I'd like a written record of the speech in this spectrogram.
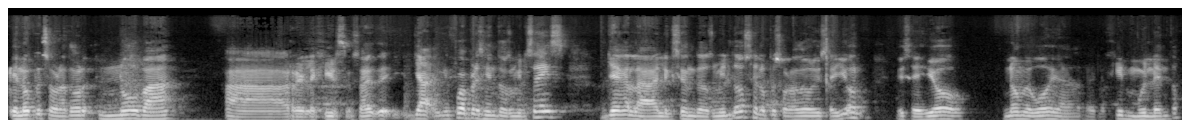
que López Obrador no va a reelegirse, o sea, ya fue presidente en 2006, llega la elección de 2012, López Obrador dice yo, dice yo no me voy a reelegir muy lento.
